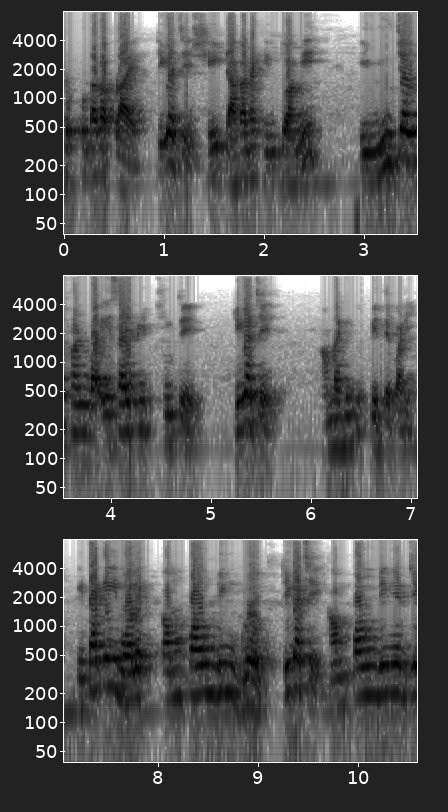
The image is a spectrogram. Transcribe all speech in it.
লক্ষ টাকা প্রায়, ঠিক আছে? সেই টাকাটা কিন্তু আমি এই মিউচুয়াল ফান্ড বা এসআইপির থ্রুতে ঠিক আছে আমরা কিন্তু পেতে পারি এটাকেই বলে কম্পাউন্ডিং গ্রোথ ঠিক আছে কম্পাউন্ডিং এর যে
